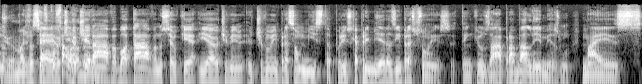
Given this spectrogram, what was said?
vídeo, mas você ficou eu, falando- Eu tirava, botava, não sei o quê, e aí eu tive, eu tive uma impressão mista. Por isso que é primeiras impressões. Tem que usar pra valer mesmo. Mas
